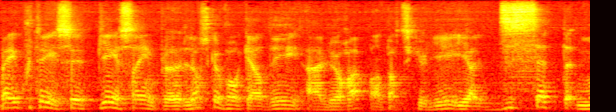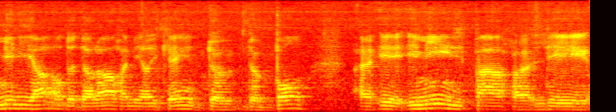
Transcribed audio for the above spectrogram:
Bien, écoutez, c'est bien simple. Lorsque vous regardez à l'Europe en particulier, il y a 17 milliards de dollars américains de, bons euh, émis par les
